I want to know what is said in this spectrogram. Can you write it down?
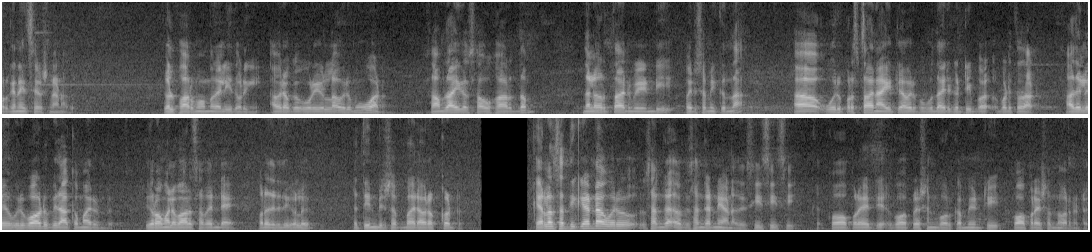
ഓർഗനൈസേഷനാണത്. ഗൾഫാർ മുഹമ്മദ് അലി തുടങ്ങി. അവരൊക്കെ കൂടിയുള്ള ഒരു മൂവാണ്. സാമുദായിക സൗഹാർദ്ദം നിലനിർത്താൻ വേണ്ടി പരിശ്രമിക്കുന്ന ഒരു പ്രസ്ഥാനമായിട്ട് അവരിപ്പോൾ പുതുതായിട്ട് കെട്ടി പഠിത്തതാണ് അതിൽ ഒരുപാട് പിതാക്കന്മാരുണ്ട്. ഈറോ മലബാർ സഭന്റെ പ്രതിനിധികൾ ലത്തീൻ ബിഷപ്പ്മാർ അവരൊക്കെ ഉണ്ട്. കേരളം ശ്രദ്ധിക്കേണ്ട ഒരു സംഘ സംഘടനയാണത് C C C cooperate cooperation for community cooperation എന്ന് പറഞ്ഞിട്ട്.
